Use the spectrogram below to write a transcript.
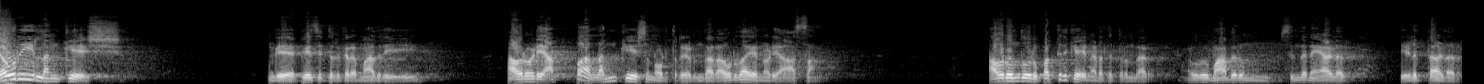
கௌரி லங்கேஷ் இங்க பேசிட்டு இருக்கிற மாதிரி அவருடைய அப்பா லங்கேஷன் ஒருத்தர் இருந்தார். அவர் தான் என்னுடைய ஆசான். அவர் வந்து ஒரு பத்திரிகையை நடத்திட்டு இருந்தார். அவர் மாபெரும் சிந்தனையாளர் எழுத்தாளர்.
